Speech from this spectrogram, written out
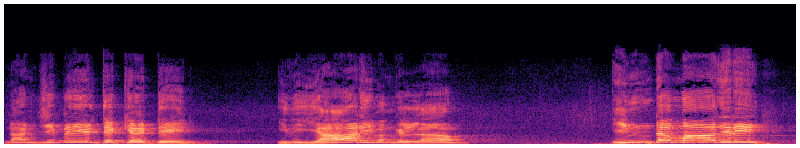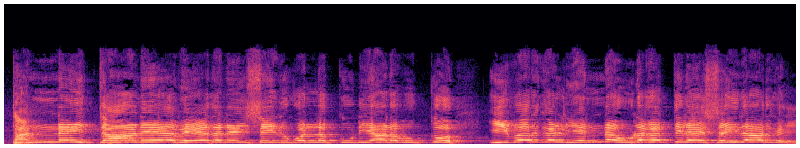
நான் ஜிப்ரீல்கிட்ட கேட்டேன் இது யார் இவங்கெல்லாம்? இந்த மாதிரி தன்னை தானே வேதனை செய்து கொள்ளக்கூடிய அளவுக்கு இவர்கள் என்ன உலகத்திலே செய்தார்கள்?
